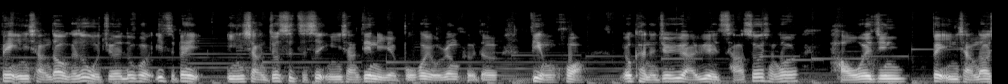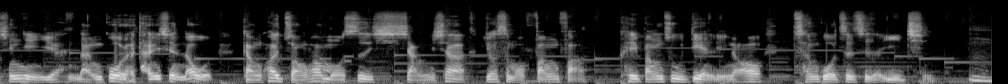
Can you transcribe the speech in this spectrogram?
被影响到。可是我觉得，如果一直被影响，就是只是影响，店里也不会有任何的变化，有可能就越来越差。所以我想说，好，我已经被影响到，心情也很难过了，担心。那我赶快转换模式，想一下有什么方法可以帮助店里，然后撑过这次的疫情。嗯，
